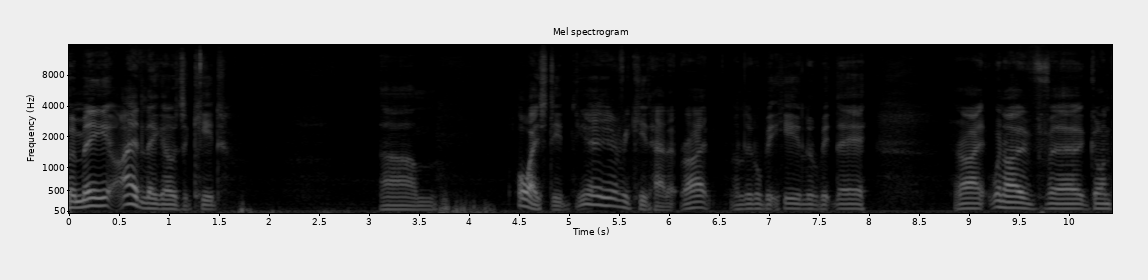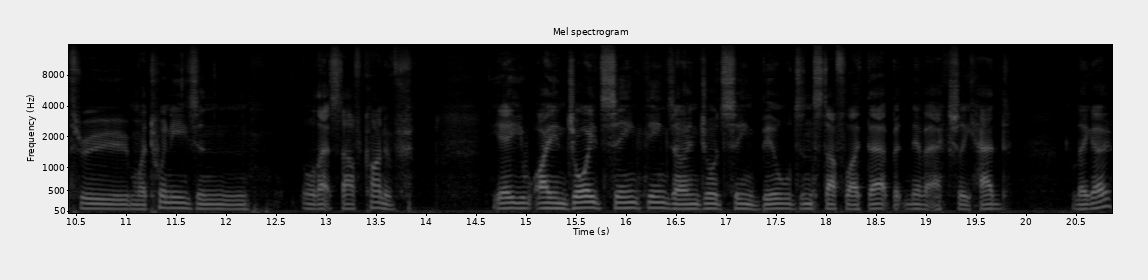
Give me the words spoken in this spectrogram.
For me, I had Lego as a kid. Um, always did. Yeah, every kid had it, right? A little bit here, a little bit there. right? When I've uh, gone through my twenties and all that stuff, kind of, yeah, you, I enjoyed seeing things. I enjoyed seeing builds and stuff like that, but never actually had Lego.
